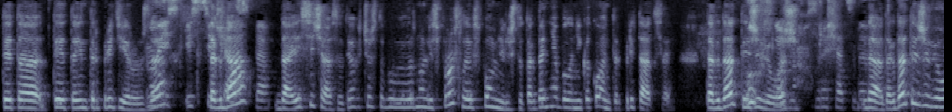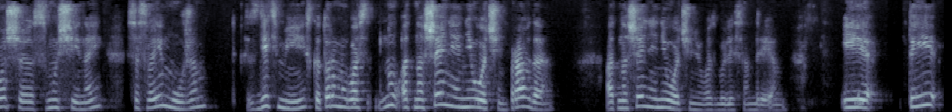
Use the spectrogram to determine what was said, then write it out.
ты это, ты это интерпретируешь, ну, да? И, и сейчас, тогда, да. Да, и сейчас. Вот я хочу, чтобы вы вернулись в прошлое и вспомнили, что тогда не было никакой интерпретации. Тогда ты Ух, живешь. Сложно возвращаться, да. Да, тогда ты живешь э, с мужчиной, со своим мужем, с детьми, с которым у вас, ну, отношения не очень, правда? Отношения не очень у вас были с Андреем. И ты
